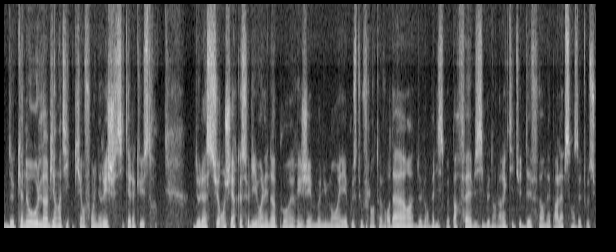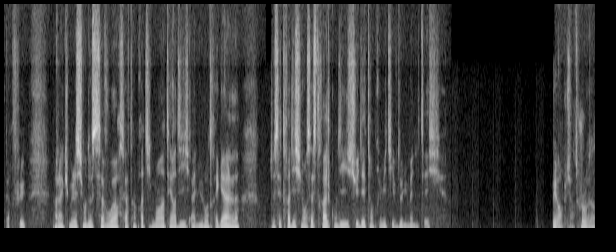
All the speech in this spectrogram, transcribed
de canaux labyrinthiques qui en font une riche cité lacustre, de la surenchère que se livrent nobles pour ériger monuments et époustouflantes œuvres d'art, de l'urbanisme parfait visible dans la rectitude des formes et par l'absence de tout superflu, par l'accumulation de savoirs certains pratiquement interdits à nul autre égal, de ces traditions ancestrales qu'on dit issues des temps primitifs de l'humanité. Il y plusieurs choses, hein.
